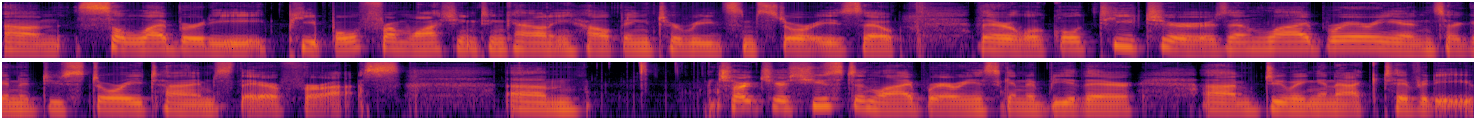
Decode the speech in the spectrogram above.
um, celebrity people from Washington County helping to read some stories. So their local teachers and librarians are going to do story times there for us. Um, Chartiers Houston Library is going to be there um, doing an activity.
